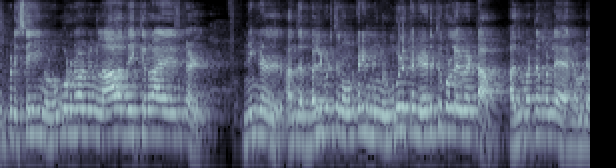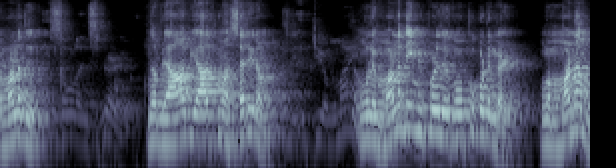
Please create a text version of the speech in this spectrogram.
இப்படி செய்யுங்கள். ஒவ்வொரு நாளும் நீங்கள் ஆராதிக்கிறார்கள் நீங்கள் அந்த பலிபடுத்தின ஒன்றையும் நீங்கள் உங்களுக்கு எடுத்துக்கொள்ள வேண்டாம். அது மட்டுமல்ல நம்முடைய மனது நம்முடைய ஆவி ஆத்மா சரீரம் உங்களை மனதையும் இப்பொழுது ஒப்புக் கொடுங்கள் உங்கள் மனம்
